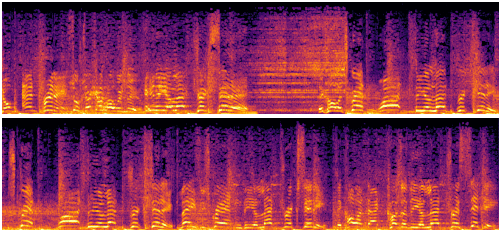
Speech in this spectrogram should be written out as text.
dope and pretty. So check out how we live in the Electric City. They call it Scranton. What? The Electric City. Scranton. What? The Electric City. Lazy Scranton, the Electric City. They call it that because of the electricity.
